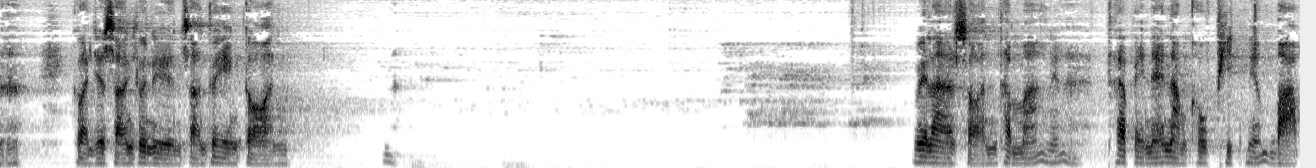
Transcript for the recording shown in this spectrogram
นะก่อนจะสอนคนอื่น สอนตัวเองก่อนเวลาสอนธรรมะเนี่ย ถ้าไปแนะนำเขาผิดเนี่ย บาป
